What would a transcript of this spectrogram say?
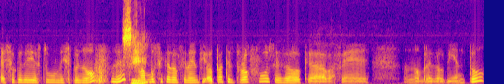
això que deies tu, un spin-off, eh? Sí. La música del silenci. El Patrick Rothfuss és el que va fer El nombre del viento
